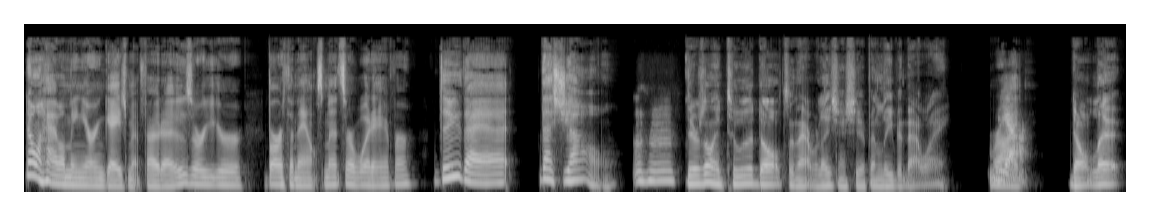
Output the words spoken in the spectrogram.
don't have them in your engagement photos or your birth announcements or whatever. Do that. That's y'all, hmm There's only two adults in that relationship and leave it that way. right? Yeah. Don't let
